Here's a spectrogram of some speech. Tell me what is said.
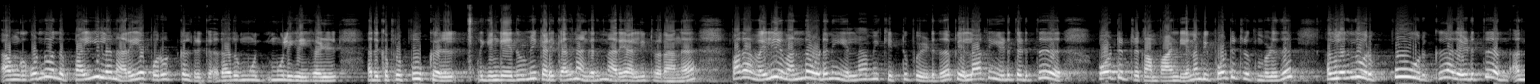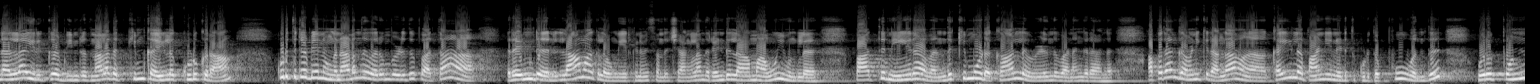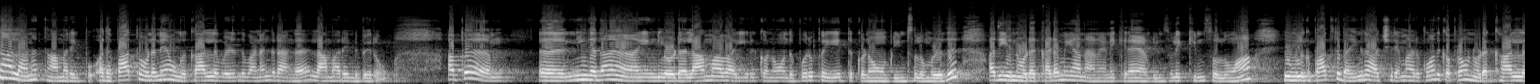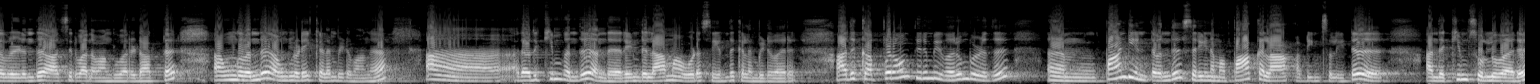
அவங்க கொண்டு வந்த பையில் நிறைய பொருட்கள் இருக்குது அதாவது மூ மூலிகைகள் அதுக்கப்புறம் பூக்கள் எங்கே எதுவுமே கிடைக்காதுன்னு அங்கேருந்து நிறைய அள்ளிட்டு வராங்க. பார்த்தா வெளியே வந்த உடனே எல்லாமே கெட்டு போயிடுது. அப்போ எல்லாத்தையும் எடுத்து எடுத்து இருக்கான் பாண்டியன் அப்படி போட்டுட்ருக்கும் பொழுது அதுலேருந்து ஒரு பூ இருக்குது அதை எடுத்து அது நல்லா இருக்குது அப்படின்றதுனால அதை கிம் கையில் கொடுக்குறான். கொடுத்துட்டு அப்படியே அவங்க நடந்து வரும்பொழுது பார்த்தா ரெண்டு லாமாக்களை அவங்க ஏற்கனவே சந்திச்சாங்க. சந்திச்சாங்களா அந்த ரெண்டு லாமாவும் இவங்களை பார்த்து நேராக வந்து கிம்மோட காலில் விழுந்து வணங்குறாங்க. அப்போ தான் கவனிக்கிறாங்க அவன் கையில் பாண்டியன் எடுத்து கொடுத்த பூ வந்து ஒரு பொன்னாலான தாமரை பூ அதை பார்த்த உடனே அவங்க காலில் விழுந்து வணங்குறாங்க லாமா ரெண்டு பேரும். அப்போ நீங்கள் தான் எங்களோட லாமாவாக இருக்கணும் அந்த பொறுப்பை ஏற்றுக்கணும் அப்படின்னு சொல்லும் பொழுது அது என்னோட கடமையாக நான் நினைக்கிறேன் அப்படின்னு சொல்லி கிம் சொல்லுவான். இவங்களுக்கு பார்த்துட்டு பயங்கர ஆச்சரியமாக இருக்கும். அதுக்கப்புறம் அவனோட காலில் விழுந்து ஆசீர்வாதம் வாங்குவார் டாக்டர். அவங்க வந்து அவங்களோடய கிளம்பிடுவாங்க. அதாவது கிம் வந்து அந்த ரெண்டு லாமாவோட சேர்ந்து கிளம்பிடுவார். அதுக்கப்புறம் திரும்பி வரும்பொழுது ஹம், பாண்டியன்ட்ட வந்து சரி நம்ம பார்க்கலாம் அப்படின்னு சொல்லிட்டு அந்த கிம் சொல்லுவார்.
